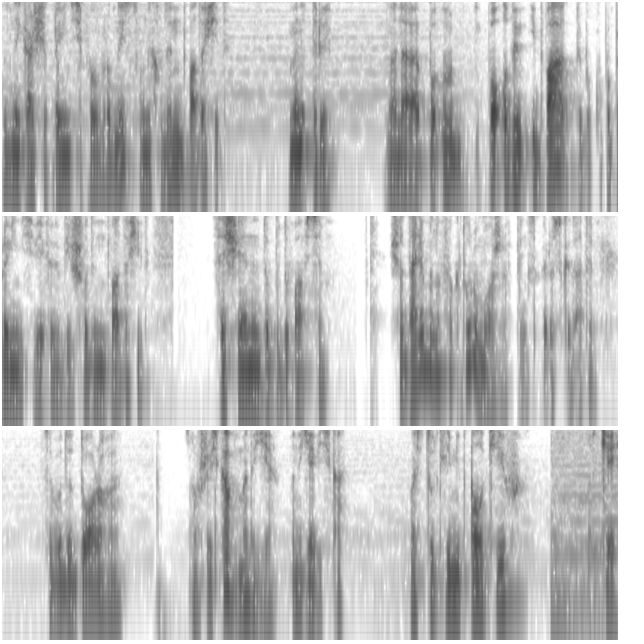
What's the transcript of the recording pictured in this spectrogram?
з найкращої провінції по виробництву, у них 1,2 дохід. У мене 3. У мене по, по 1,2, типу купа провінцій, в яких більше 1,2 дохід. Це ще я не добудувався. Що далі мануфактуру можна, в принципі, розкидати. Це буде дорого. Знову ж війська в мене є. В мене є війська. Ось тут ліміт полків. Окей.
